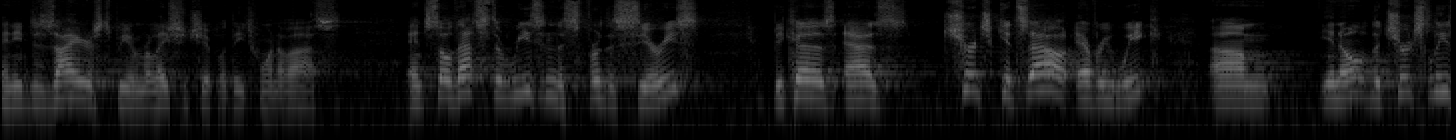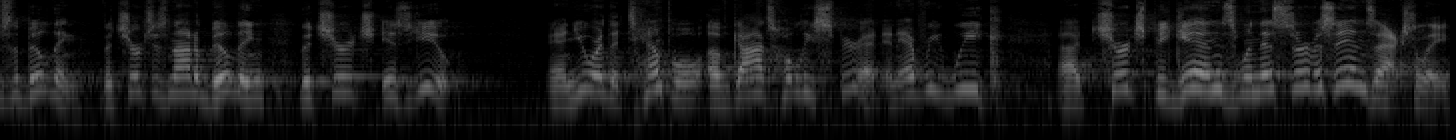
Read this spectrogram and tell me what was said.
and He desires to be in relationship with each one of us. And so that's the reason this, for the series, because as church gets out every week, um, you know, the church leaves the building. The church is not a building, the church is you. And you are the temple of God's Holy Spirit. And every week, uh, church begins when this service ends, actually.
